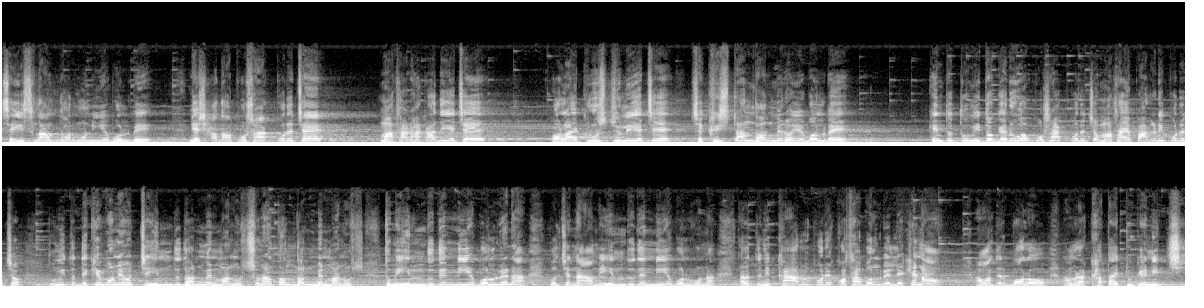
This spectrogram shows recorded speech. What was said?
সে ইসলাম ধর্ম নিয়ে বলবে। যে সাদা পোশাক পরেছে, মাথা ঢাকা দিয়েছে, গলায় ক্রুশ ঝুলিয়েছে, সে খ্রিস্টান ধর্মের হয়ে বলবে। কিন্তু তুমি তো গেরুয়া পোশাক পরেছ, মাথায় পাগড়ি পরেছ। তুমি তো দেখে মনে হচ্ছে হিন্দু ধর্মের মানুষ, সনাতন ধর্মের মানুষ। তুমি হিন্দুদের নিয়ে বলবে না? বলছে, না, আমি হিন্দুদের নিয়ে বলব না। তাহলে তুমি কার উপরে কথা বলবে? লেখে নাও। আমাদের বলো, আমরা খাতায় টুকে নিচ্ছি।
